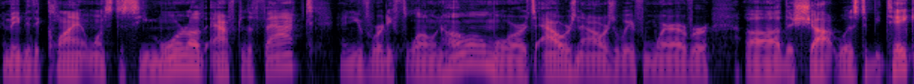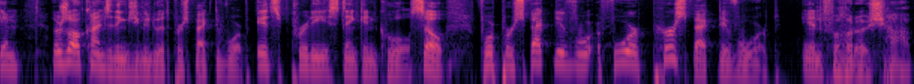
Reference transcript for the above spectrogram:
and maybe the client wants to see more of after the fact, and you've already flown home, or it's hours and hours away from wherever uh, the shot was to be taken. There's all kinds of things you can do with perspective warp. It's pretty stinking cool. So for perspective for perspective warp in Photoshop,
